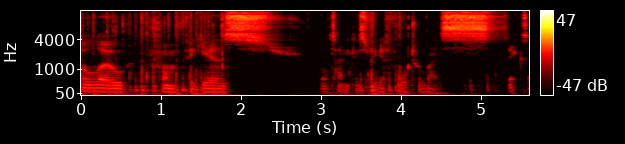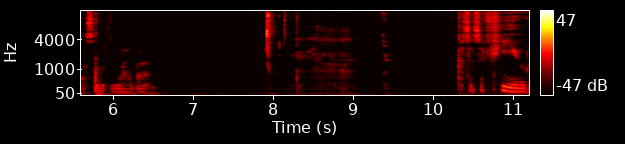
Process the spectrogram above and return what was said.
below from figures. Well, technically, it's figure four to about six or something like that. because there's a few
